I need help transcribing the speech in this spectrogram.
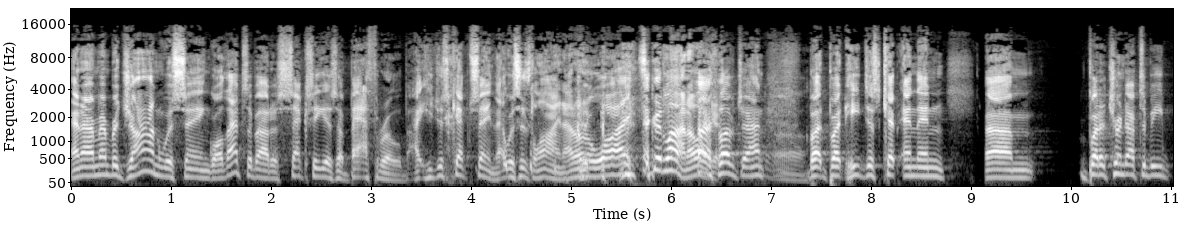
And I remember John was saying, "Well, that's about as sexy as a bathrobe." I, he just kept saying that was his line. I don't know why. it's a good line. I like I love John, uh. but but he just kept. And then, um, but it turned out to be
